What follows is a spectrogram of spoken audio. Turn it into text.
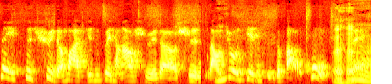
这一次去的话，其实最想要学的是老旧建筑的保护。对。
